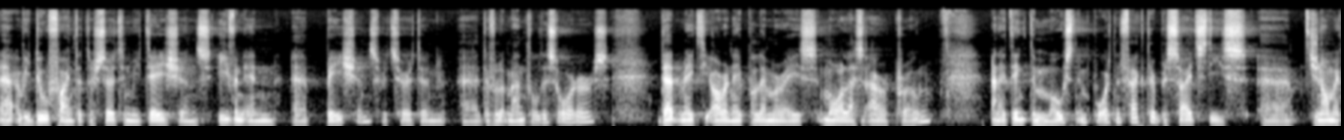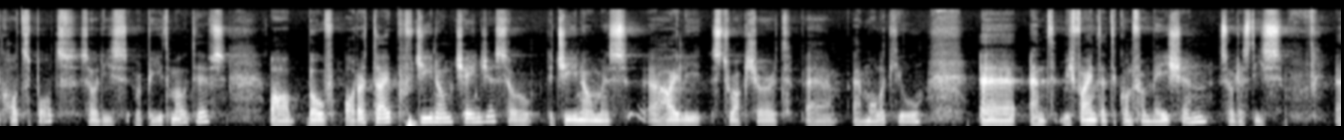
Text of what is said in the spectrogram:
Uh, and we do find that there are certain mutations, even in uh, patients with certain uh, developmental disorders, that make the RNA polymerase more or less error prone. And I think the most important factor, besides these uh, genomic hotspots, so these repeat motifs, are both other type of genome changes. So the genome is a highly structured uh, a molecule, uh, and we find that the conformation. So there's these uh,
